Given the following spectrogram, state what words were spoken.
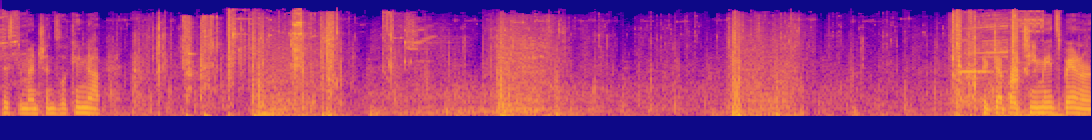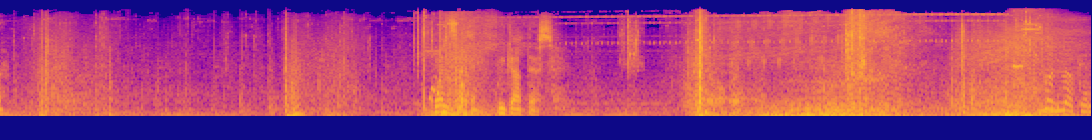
This dimension's looking up. Picked up our teammate's banner. One second. We got this. Looking.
